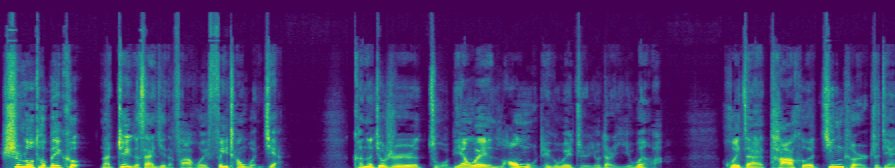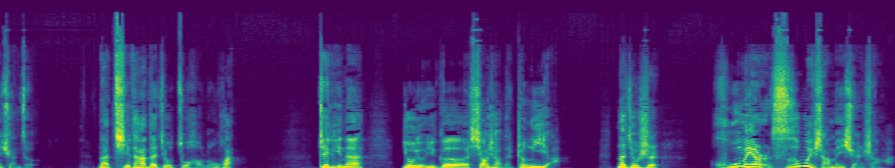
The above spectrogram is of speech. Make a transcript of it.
施洛特贝克那这个赛季的发挥非常稳健，可能就是左边卫老姆这个位置有点疑问啊。会在他和金特尔之间选择，那其他的就做好轮换。这里呢又有一个小小的争议啊，那就是胡梅尔斯为啥没选上啊？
